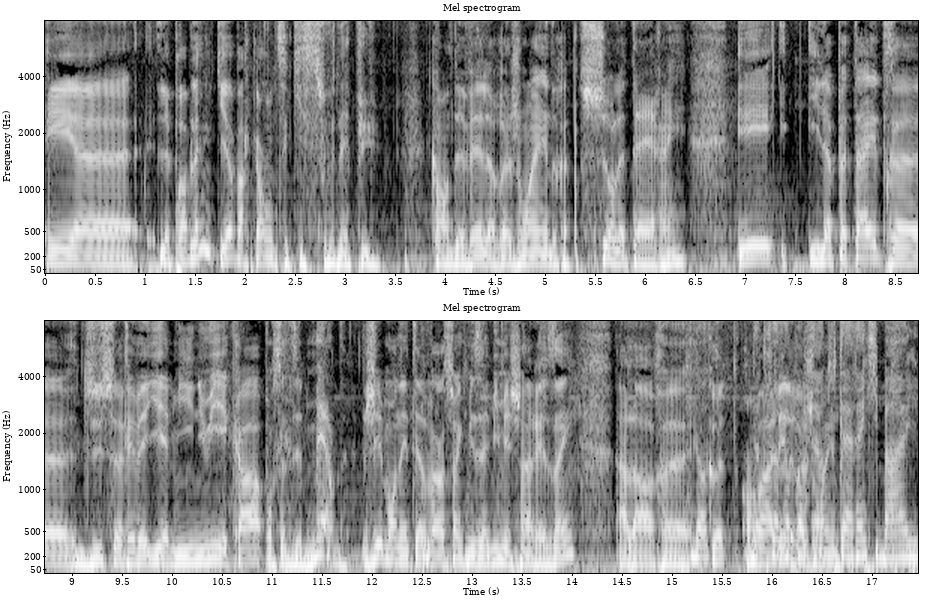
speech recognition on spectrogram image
Et euh, le problème qu'il y a par contre, c'est qu'il se souvenait plus qu'on devait le rejoindre sur le terrain. Et il a peut-être euh, dû se réveiller à minuit et quart pour se dire merde j'ai mon intervention avec mes amis méchants raisins. Alors euh, Donc, écoute on va aller le rejoindre. terrain qui baille.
